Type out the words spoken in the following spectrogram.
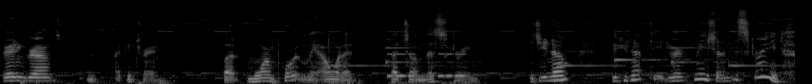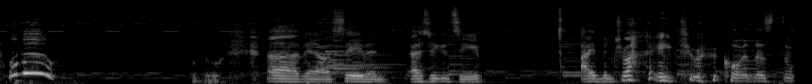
Training grounds? Hmm, I could train. But more importantly, I want to touch on this screen. Did you know? You can update your information on this screen. Woo-boo! Woo-boo. Um, and I was saving, as you can see, I've been trying to record this th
